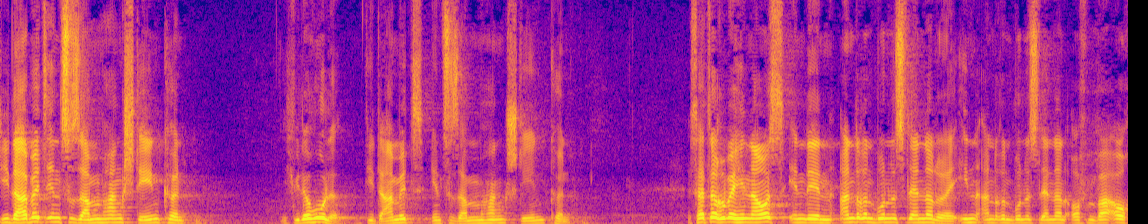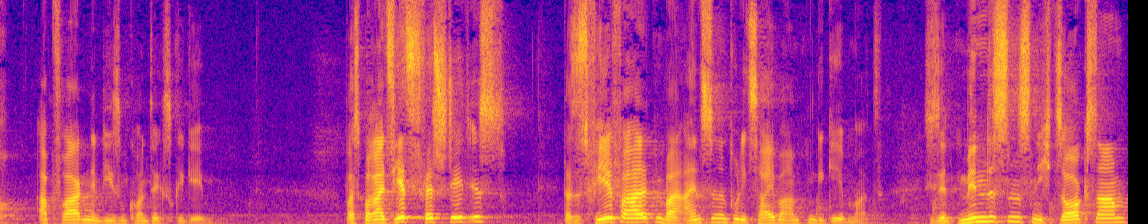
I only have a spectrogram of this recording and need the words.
die damit in Zusammenhang stehen könnten. Ich wiederhole, die damit in Zusammenhang stehen könnten. Es hat darüber hinaus in den anderen Bundesländern oder in anderen Bundesländern offenbar auch Abfragen in diesem Kontext gegeben. Was bereits jetzt feststeht, ist, dass es Fehlverhalten bei einzelnen Polizeibeamten gegeben hat. Sie sind mindestens nicht sorgsam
